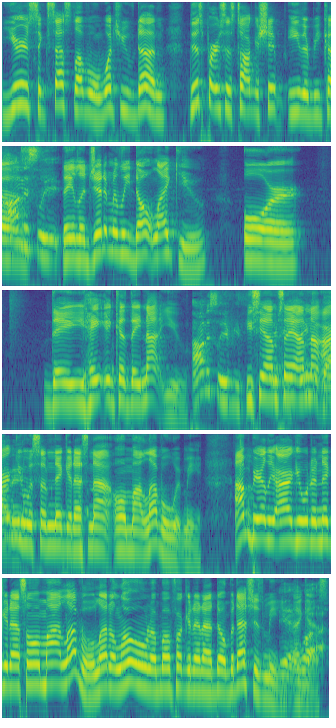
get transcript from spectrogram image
your success level and what you've done. This person's talking shit either because Honestly- they legitimately don't like you, or they hating because they not you. Honestly, if you You see what I'm saying? I'm not arguing it- with some nigga that's not on my level with me. I'm barely arguing with a nigga that's on my level, let alone a motherfucker that I don't. But that's just me, Yeah, I well, guess.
